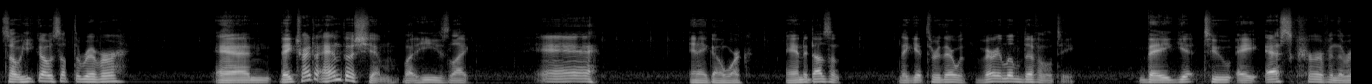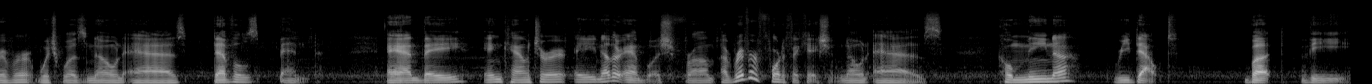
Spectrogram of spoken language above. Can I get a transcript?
So he goes up the river and they try to ambush him, but he's like, eh, it ain't going to work. And it doesn't. They get through there with very little difficulty. They get to a S curve in the river, which was known as Devil's Bend and they encounter another ambush from a river fortification known as Colmena Redoubt. But the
